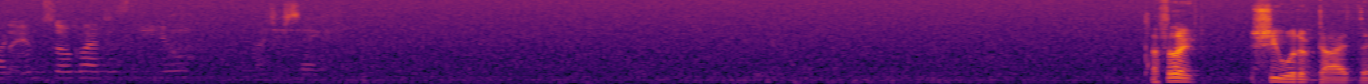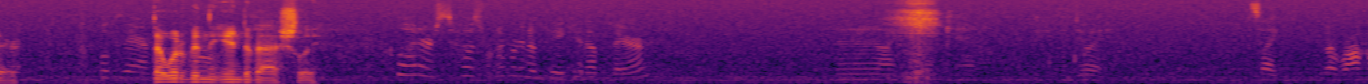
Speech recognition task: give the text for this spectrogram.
I am so glad to see you. Glad you're safe. I feel like she would have died there. There. That would have been the end of Ashley. Glidder's toast. We're never gonna make it up there. No, no, no, I think we can. I can do it. It's like a rock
